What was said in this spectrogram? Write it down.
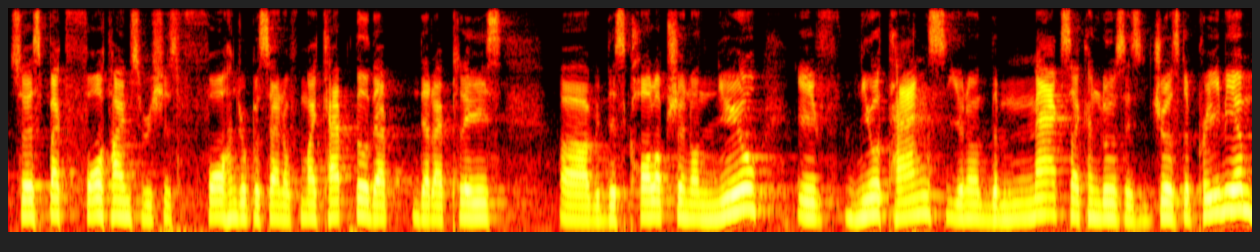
So I expect four times, which is 400% of my capital that, that I place uh, with this call option on NIO. If NIO tanks, you know, the max I can lose is just the premium.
